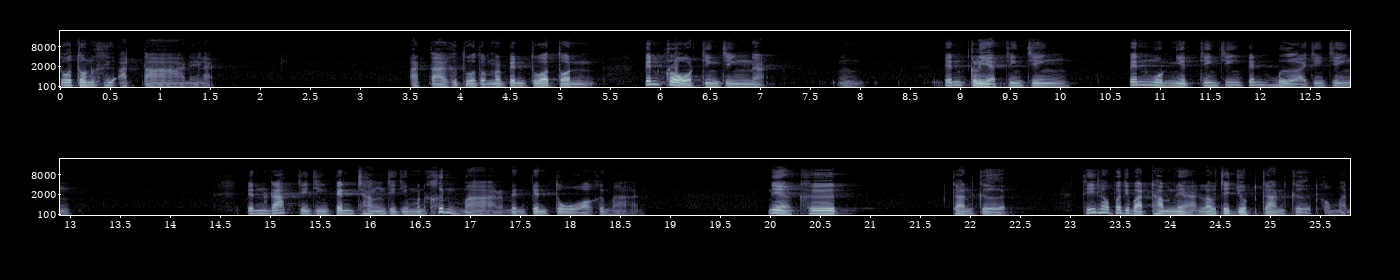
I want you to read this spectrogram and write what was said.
ตัวตนคืออัตตานี่แหละ อัตตาคือตัวตนมันเป็นตัวตน เป็นโกรธจริงๆนะ่ะเป็นเกลียดจริง ๆ เป็นหงุดหงิดจริง ๆ เป็นเบื่อจริง ๆ เปเป็นรักจริง ๆ เป็นชังจริง ๆ มันขึ้นมา เป็นเป็นตัวขึ้นมา เนี่ยคือการเกิด ที่เราปฏิบัติธรรมเนี่ย เราจะหยุดการเกิดของมัน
